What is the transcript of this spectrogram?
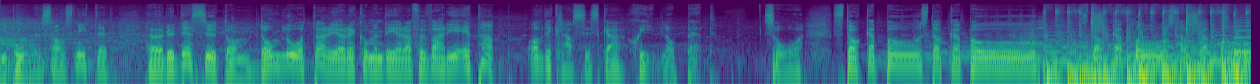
I bonusavsnittet hör du dessutom de låtar jag rekommenderar för varje etapp av det klassiska skidloppet. Så staka på, staka på, staka på, staka på.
